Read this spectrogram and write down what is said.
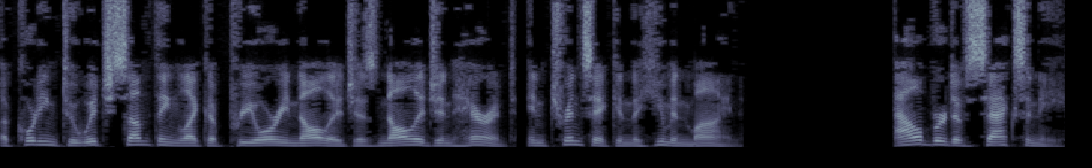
according to which something like a priori knowledge is knowledge inherent, intrinsic in the human mind. Albert of Saxony,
